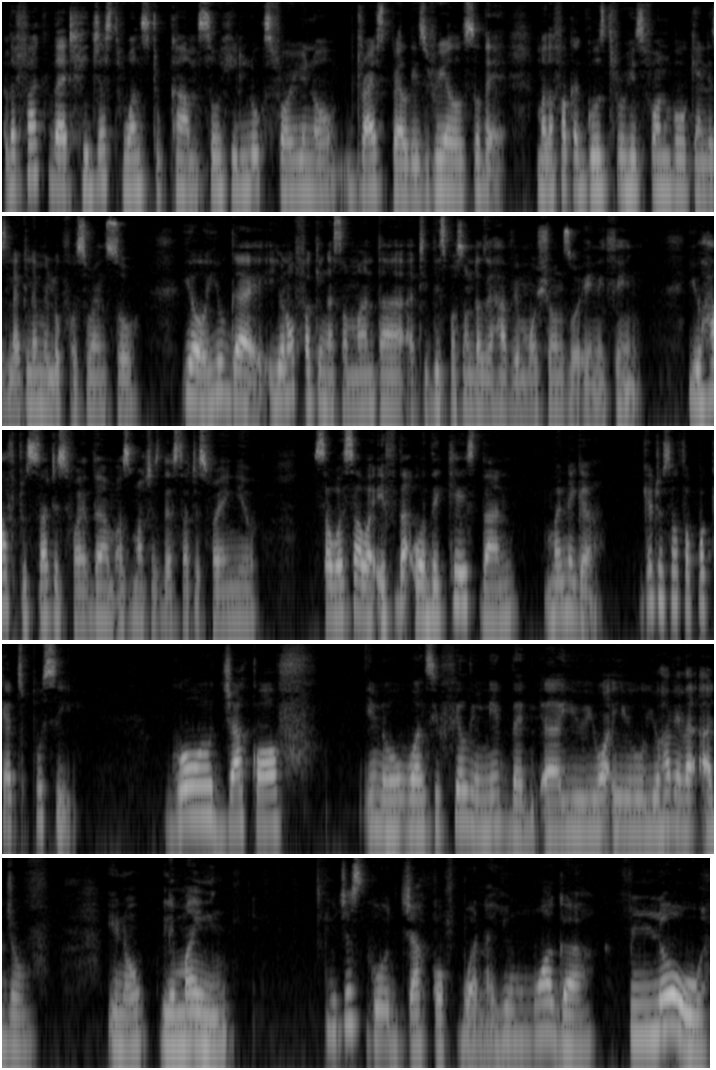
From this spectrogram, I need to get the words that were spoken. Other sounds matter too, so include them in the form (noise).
the fact that he just wants to come so he looks for you know dry spell is real so the motherfucker goes through his phone book and is like let me look for so and so yo you guy you're not fucking a samantha at this person doesn't have emotions or anything you have to satisfy them as much as they're satisfying you. Sawa sawa if that were the case then my nigga get yourself a pocket pussy. Go jack off you know once you feel you need that uh, you you want you you're having that urge of you know lemain you just go jack off bwana you mwaga flow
